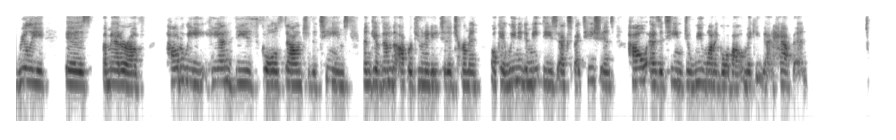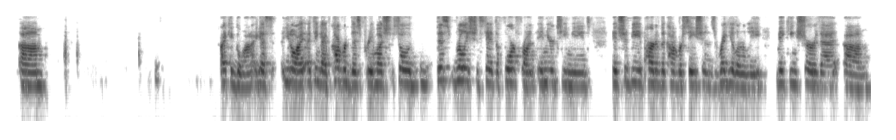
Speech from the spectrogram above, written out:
really is a matter of how do we hand these goals down to the teams and give them the opportunity to determine, okay, we need to meet these expectations. How, as a team, do we want to go about making that happen? Um, I could go on. I guess, you know, I, I, think I've covered this pretty much. So this really should stay at the forefront in your team meetings. It should be part of the conversations regularly, making sure that, um,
